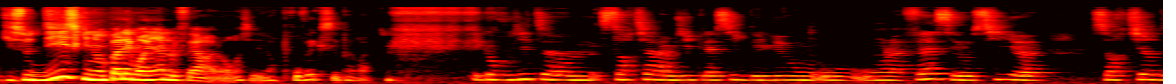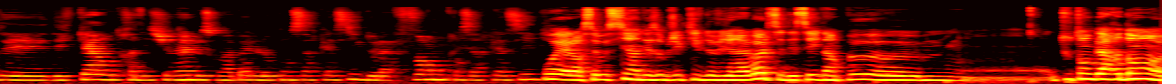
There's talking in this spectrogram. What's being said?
qui se disent qu'ils n'ont pas les moyens de le faire. Alors, c'est leur prouver que c'est pas vrai. Et quand vous dites euh, sortir la musique classique des lieux où, on l'a fait, c'est aussi euh, sortir des, des, cadres traditionnels de ce qu'on appelle le concert classique, de la forme concert classique. Oui, alors c'est aussi un des objectifs de Virevol, c'est d'essayer d'un peu, euh, tout en gardant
